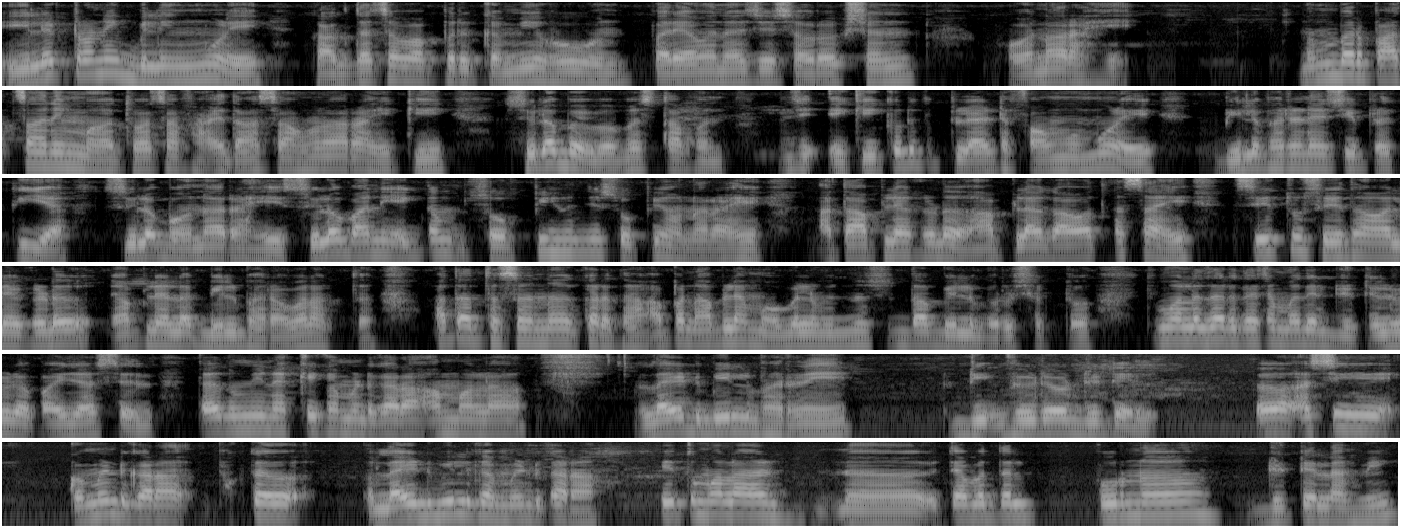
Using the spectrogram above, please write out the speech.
इलेक्ट्रॉनिक बिलिंगमुळे कागदाचा वापर कमी होऊन पर्यावरणाचे संरक्षण होणार आहे. नंबर पाचचा आणि महत्त्वाचा फायदा असा होणार आहे की सुलभ व्यवस्थापन म्हणजे एकीकृत प्लॅटफॉर्ममुळे बिल भरण्याची प्रक्रिया सुलभ होणार आहे. सुलभ आणि एकदम सोपी म्हणजे सोपी होणार आहे. आता आपल्याकडं आपल्या गावात कसं आहे सेतू सुविधावाल्याकडं आपल्याला बिल भरावं लागतं. आता तसं न करता आपण आपल्या मोबाईलमधून सुद्धा बिल भरू शकतो. तुम्हाला जर त्याच्यामध्ये डिटेल व्हिडिओ पाहिजे असेल तर तुम्ही नक्की कमेंट करा. आम्हाला लाइट बिल भरणे डि व्हिडिओ डिटेल तर अशी कमेंट करा. फक्त लाइट बिल कमेंट करा. हे तुम्हाला त्याबद्दल पूर्ण डिटेल आम्ही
